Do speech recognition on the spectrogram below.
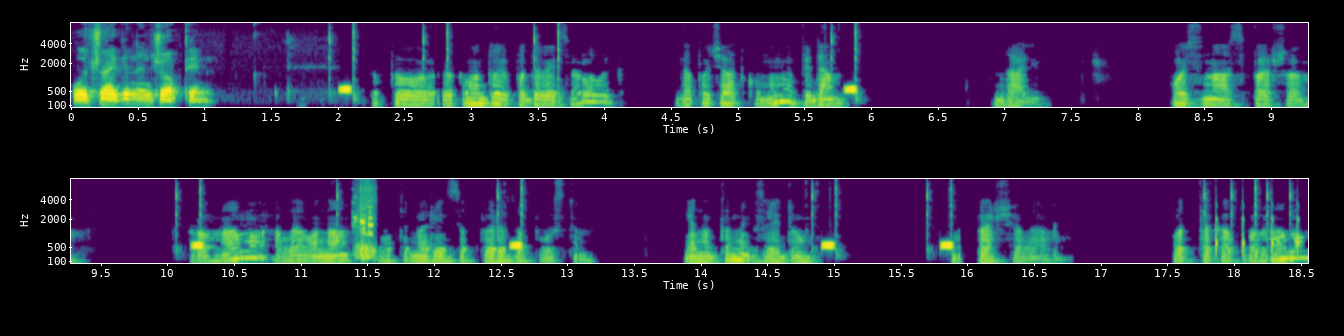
or dragging and dropping. Тобто рекомендую подивитися ролик для початку, ну ми підемо далі. Ось в нас перша програма, але вона, давайте її за- перезапустимо. Я на томік зайду на перший левел. От така програма,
